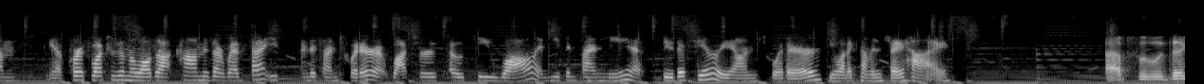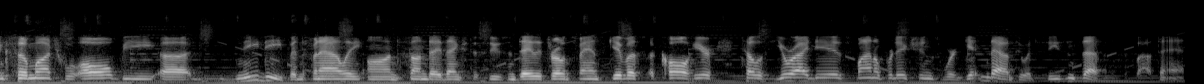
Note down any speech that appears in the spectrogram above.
um, yeah, of course, WatchersOnTheWall.com is our website. You can find us on Twitter at WatchersOTWall, and you can find me at Sue the Fury on Twitter if you want to come and say hi. Absolutely. Thanks so much. We'll all be uh, knee deep in the finale on Sunday. Thanks to Susan. Daily Thrones fans, give us a call here. Tell us your ideas, final predictions. We're getting down to it. Season seven is about to end.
